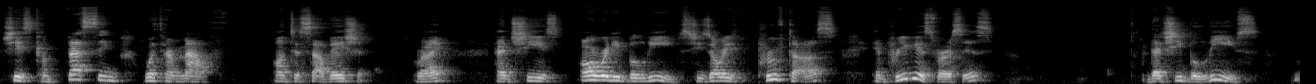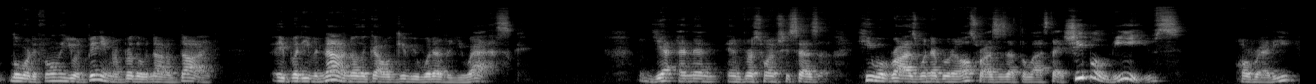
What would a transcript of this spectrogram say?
She is confessing with her mouth unto salvation, right? And she's already believes, she's already proved to us in previous verses that she believes, Lord, if only you had been here, my brother would not have died. Eh, but even now, I know that God will give you whatever you ask. Yeah, and then in verse 1, she says, He will rise when everyone else rises at the last day. She believes already,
